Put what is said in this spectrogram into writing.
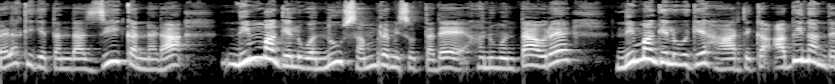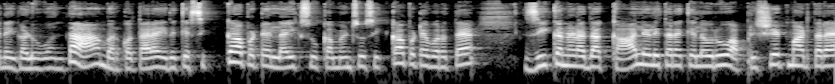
ಬೆಳಕಿಗೆ ತಂದ ಜೀ ಕನ್ನಡ ನಿಮ್ಮ ಗೆಲುವನ್ನು ಸಂಭ್ರಮಿಸುತ್ತದೆ. ಹನುಮಂತ ಅವರೇ, ನಿಮ್ಮ ಗೆಲುವಿಗೆ ಹಾರ್ದಿಕ ಅಭಿನಂದನೆಗಳು ಅಂತ ಬರ್ಕೋತಾರೆ. ಇದಕ್ಕೆ ಸಿಕ್ಕಾಪಟ್ಟೆ ಲೈಕ್ಸು ಕಮೆಂಟ್ಸು ಸಿಕ್ಕಾಪಟ್ಟೆ ಬರುತ್ತೆ. ಜೀ ಕನ್ನಡದ ಕಾಲ್ ಎಳಿತಾರೆ ಕೆಲವರು ಅಪ್ರಿಷಿಯೇಟ್ ಮಾಡ್ತಾರೆ.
